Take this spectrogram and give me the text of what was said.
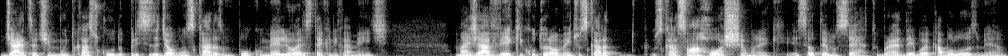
O Giants é um time muito cascudo, precisa de alguns caras um pouco melhores tecnicamente mas já vê que culturalmente os caras os cara são a rocha, moleque. Esse é o termo certo. O Brian Dable é cabuloso mesmo.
